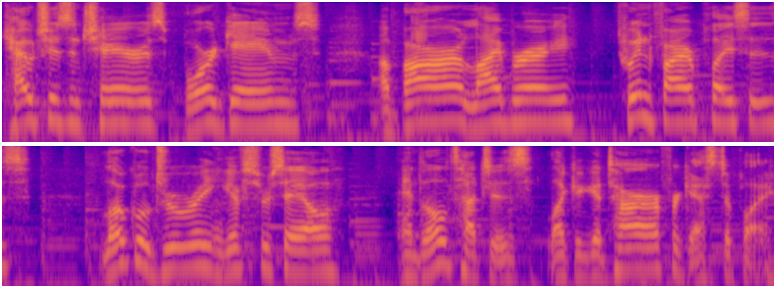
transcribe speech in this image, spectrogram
couches and chairs, board games, a bar, library, twin fireplaces, local jewelry and gifts for sale, and little touches like a guitar for guests to play.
